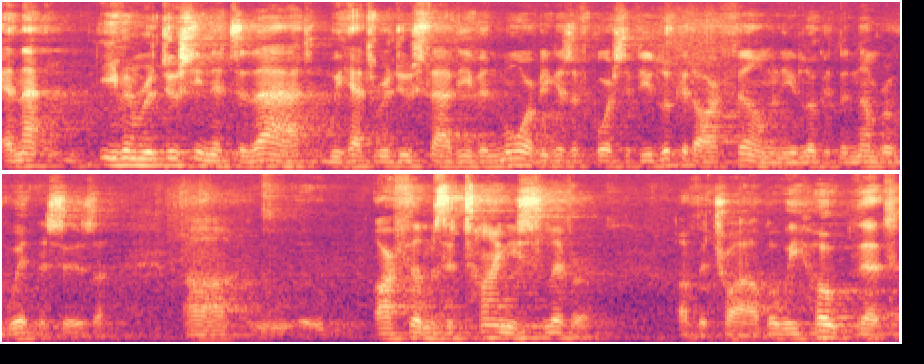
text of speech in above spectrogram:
and that, even reducing it to that, we had to reduce that even more because, of course, if you look at our film and you look at the number of witnesses, uh, our film is a tiny sliver of the trial, but we hope that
